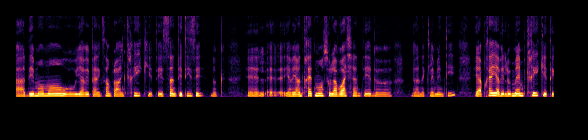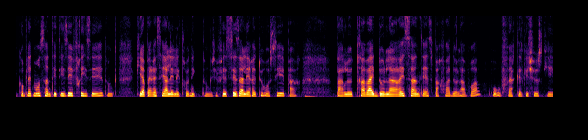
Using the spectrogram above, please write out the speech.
à des moments où il y avait par exemple un cri qui était synthétisé. Donc, il y avait un traitement sur la voix chantée de d'Anna Clementi. Et après, il y avait le même cri qui était complètement synthétisé, frisé, donc qui apparaissait à l'électronique. Donc, j'ai fait ces allers-retours aussi par, par le travail de la resynthèse parfois de la voix pour faire quelque chose qui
